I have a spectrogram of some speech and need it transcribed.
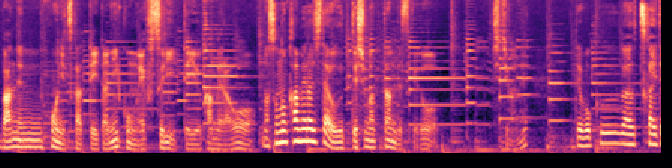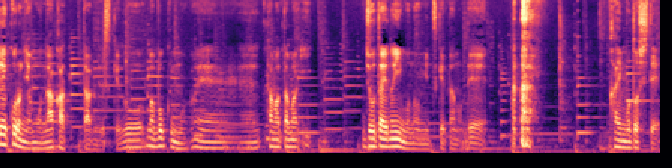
晩年の方に使っていたニコン F3 っていうカメラを、まあ、そのカメラ自体を売ってしまったんですけど父がねで僕が使いたい頃にはもうなかったんですけど、まあ、僕も、えー、たまたま状態のいいものを見つけたので 買い戻して、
